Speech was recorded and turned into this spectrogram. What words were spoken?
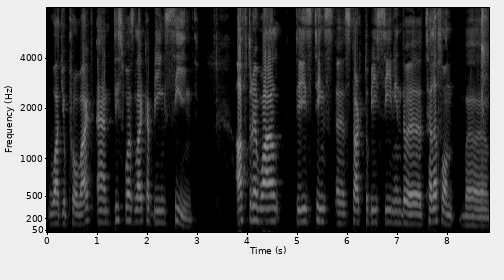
what you provide and this was like a being seen. After a while these things uh, start to be seen in the telephone uh,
